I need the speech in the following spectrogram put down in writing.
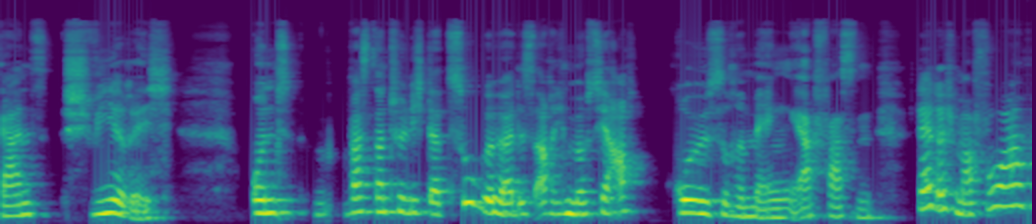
ganz schwierig. Und was natürlich dazu gehört, ist auch, ich muss ja auch größere Mengen erfassen. Stellt euch mal vor,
